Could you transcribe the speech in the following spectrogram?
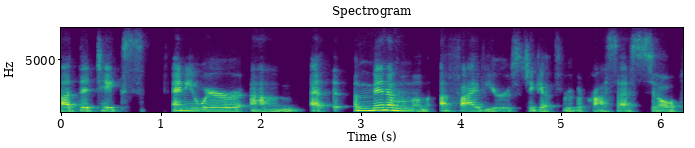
uh, that takes anywhere um, at a minimum of five years to get through the process. So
